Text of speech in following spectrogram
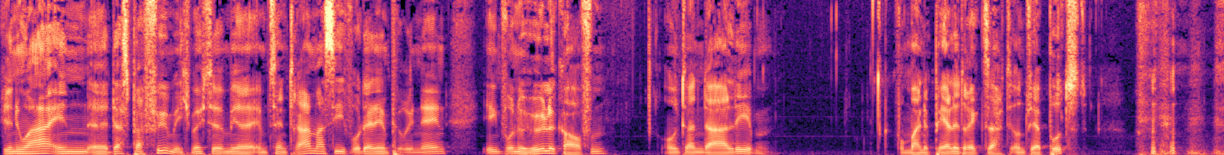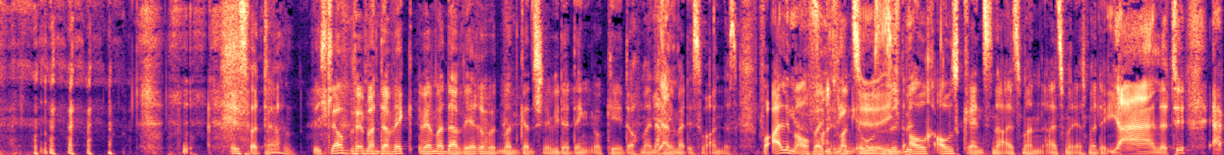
Grenoir in äh, Das Parfüm. Ich möchte mir im Zentralmassiv oder in den Pyrenäen irgendwo eine Höhle kaufen und dann da leben wo meine Perle direkt sagt, und wer putzt? ist vertan. Ich glaube, wenn man da weg, wenn man da wäre, würde man ganz schnell wieder denken, okay, doch meine ja. Heimat ist woanders. Vor allem auch, weil die Franzosen äh, sind auch ausgrenzender, als man, als man erstmal denkt. Ja, natürlich. Ja,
